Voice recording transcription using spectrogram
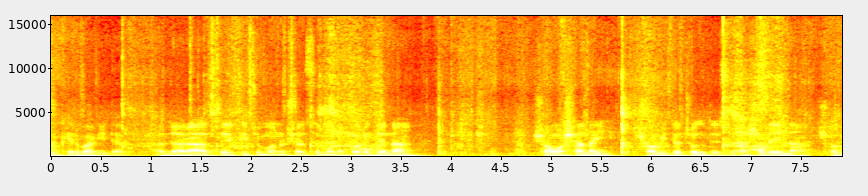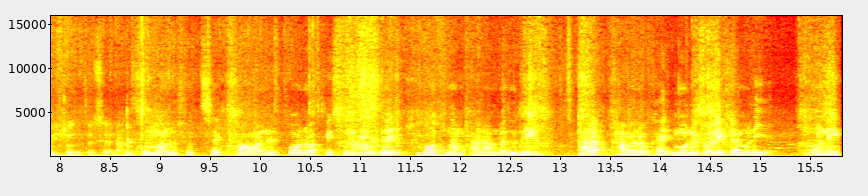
দুঃখের ভাগিদার আর যারা আছে, কিছু মানুষ আছে, মনে করে যে না, সমস্যা নাই, সবই তো চলতেছে। আসলে না, সবই চলতেছে না। কিছু মানুষ হচ্ছে খাওয়ানোর পরও পিছন দিয়ে যায় বদনাম। আর আমরা যদি খারাপ খাবারও খাই মনে করে। এটা মানে অনেক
